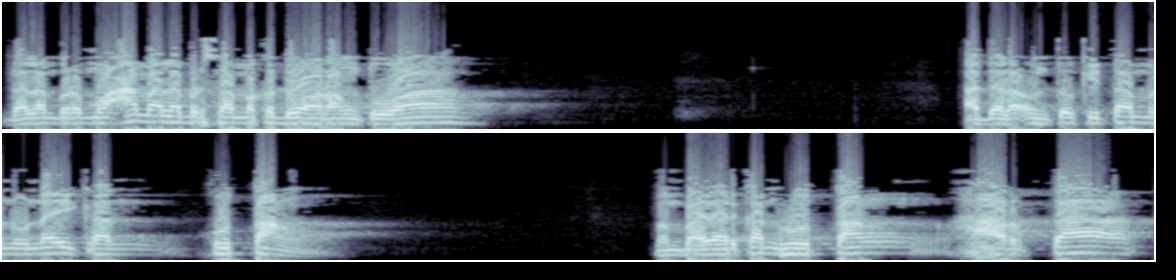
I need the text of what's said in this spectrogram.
dalam bermuamalah bersama kedua orang tua adalah untuk kita menunaikan hutang membayarkan hutang harta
